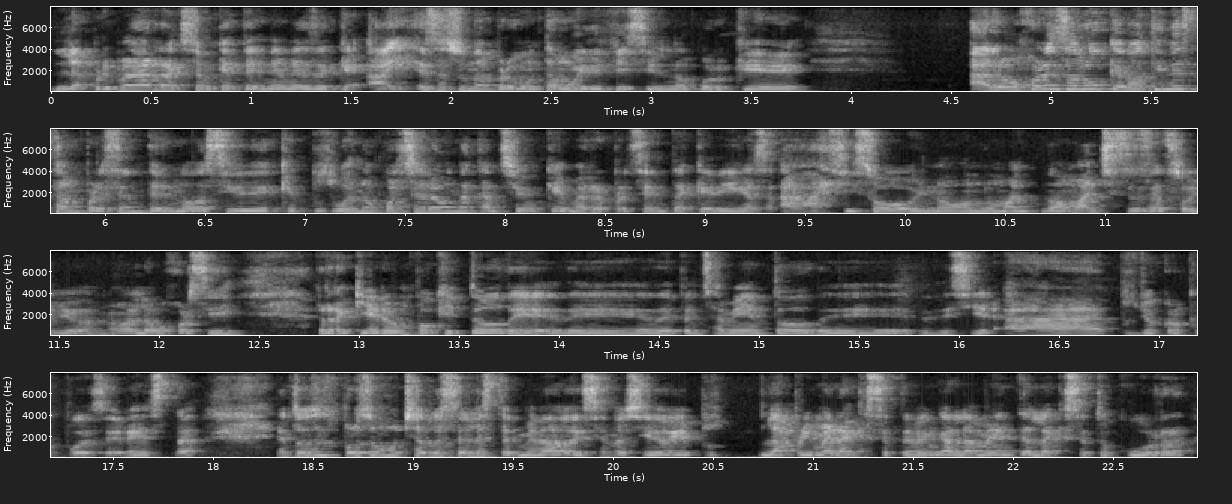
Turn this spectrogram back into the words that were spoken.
la primera reacción que tenían es de que, ay, esa es una pregunta muy difícil, ¿no? Porque a lo mejor es algo que no tienes tan presente, ¿no? Así de que, pues bueno, ¿cuál será una canción que me representa? Que digas, ah, sí soy, no, no, manches, esa soy yo, ¿no? A lo mejor sí requiere un poquito de, pensamiento, de, decir, ah, pues yo creo que puede ser esta. Entonces, por eso muchas veces les terminado diciendo así, oye, pues la primera que se te venga a la mente, la que se te ocurra,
